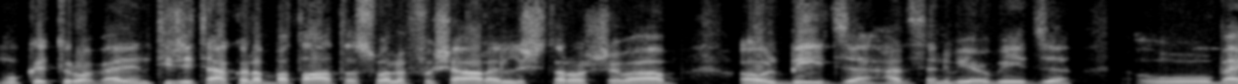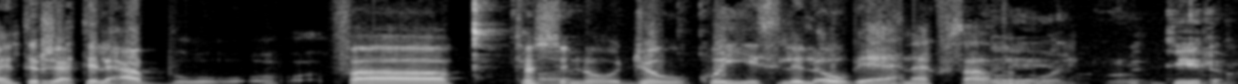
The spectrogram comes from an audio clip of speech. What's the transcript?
ممكن تروح بعدين تيجي تاكل البطاطس ولا الفشار اللي اشتروه الشباب أو البيتزا عاده يبيعوا بيتزا وبعدين ترجع تلعب و... فتحس آه. إنه جو كويس للأوبئة هناك في صالة إيه. البولينج اديله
